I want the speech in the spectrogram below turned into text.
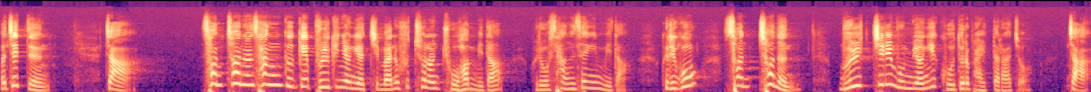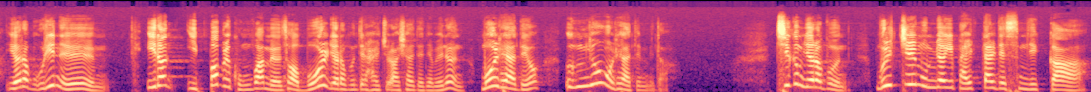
어쨌든 자 선천은 상극의 불균형이었지만 후천은 조화입니다. 그리고 상생입니다. 그리고 선천은 물질 문명이 고도로 발달하죠. 자, 여러분 우리는 이런 이법을 공부하면서 뭘 여러분들이 할 줄 아셔야 되냐면은 뭘 해야 돼요? 응용을 해야 됩니다. 지금 여러분 물질 문명이 발달됐습니까?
